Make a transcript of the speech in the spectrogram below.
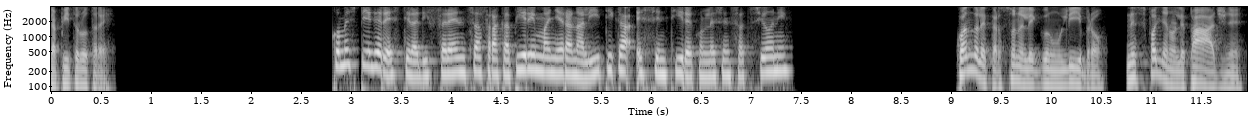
capitolo 3. Come spiegheresti la differenza fra capire in maniera analitica e sentire con le sensazioni? Quando le persone leggono un libro, ne sfogliano le pagine,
